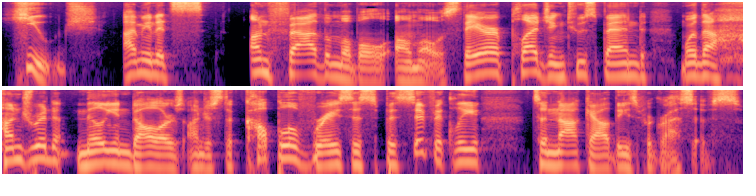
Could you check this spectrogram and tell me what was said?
huge. I mean, it's unfathomable almost. They are pledging to spend more than $100 million on just a couple of races specifically to knock out these progressives.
